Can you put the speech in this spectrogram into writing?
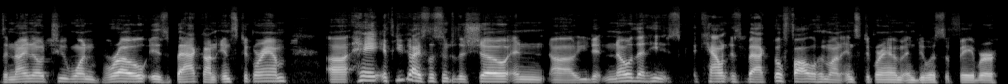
The 9021 Bro is back on Instagram. Uh, hey, if you guys listen to the show and uh, you didn't know that his account is back, go follow him on Instagram and do us a favor.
